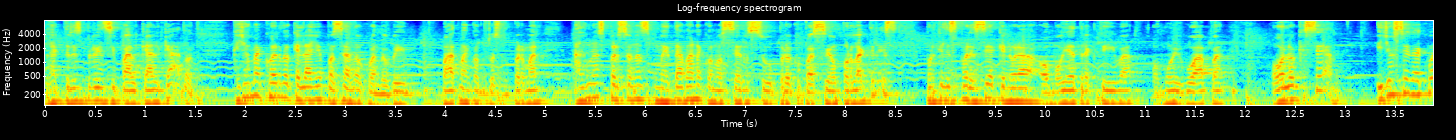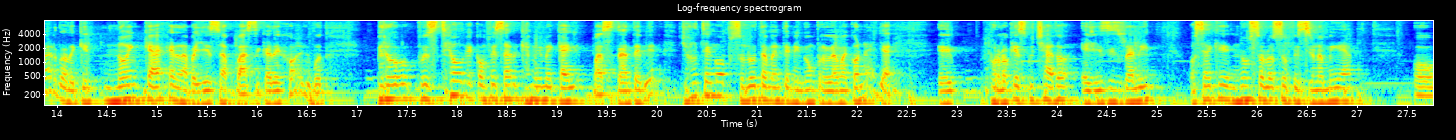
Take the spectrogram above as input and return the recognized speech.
la actriz principal Gal Gadot. Que yo me acuerdo que el año pasado cuando vi Batman contra Superman, algunas personas me daban a conocer su preocupación por la actriz, porque les parecía que no era o muy atractiva, o muy guapa, o lo que sea. Y yo estoy de acuerdo de que no encaja en la belleza básica de Hollywood. Pero pues tengo que confesar que a mí me cae bastante bien. Yo no tengo absolutamente ningún problema con ella. Eh, por lo que he escuchado, ella es israelí, o sea que no solo su fisionomía o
